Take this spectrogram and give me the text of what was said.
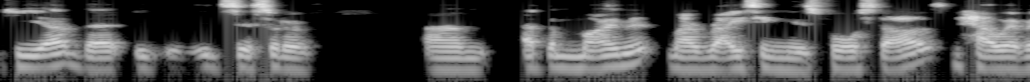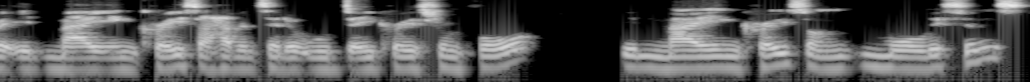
here that it, it's a sort of um, at the moment my rating is four stars. However, it may increase. I haven't said it will decrease from four. It may increase on more listens,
